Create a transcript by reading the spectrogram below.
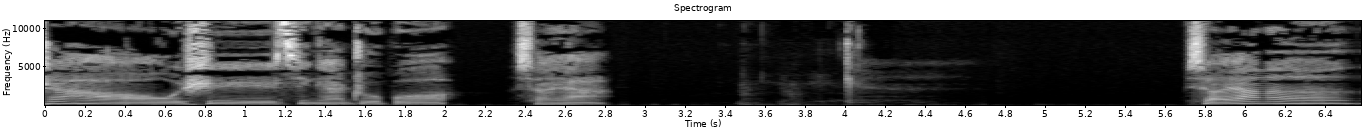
上好，我是情感主播小丫。小丫呢，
